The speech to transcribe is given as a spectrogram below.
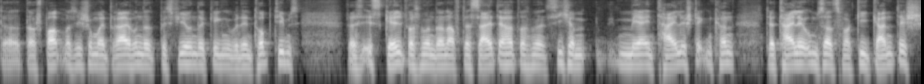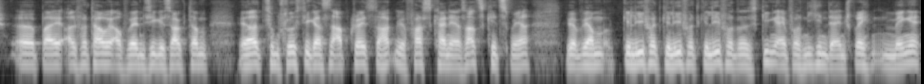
Da, da, spart man sich schon mal 300 bis 400 gegenüber den Top-Teams. Das ist Geld, was man dann auf der Seite hat, was man sicher mehr in Teile stecken kann. Der Teileumsatz war gigantisch äh, bei Alpha Tauri, auch wenn sie gesagt haben, ja, zum Schluss die ganzen Upgrades, da hatten wir fast keine Ersatzkits mehr. Wir, wir haben geliefert, geliefert, geliefert und es ging einfach nicht in der entsprechenden Menge.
